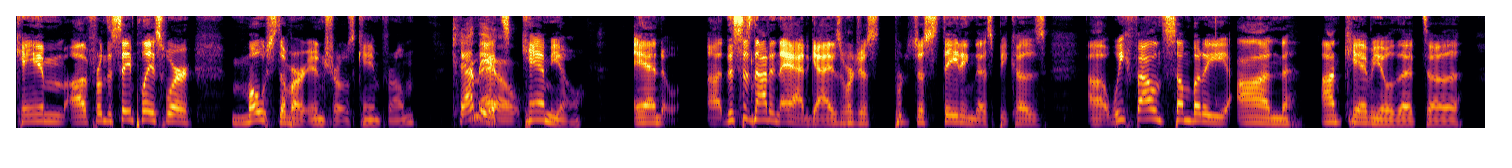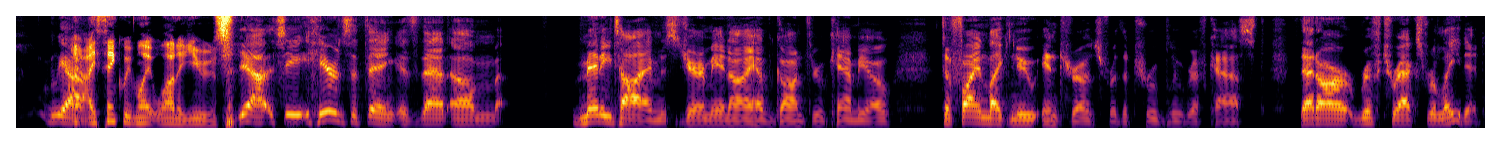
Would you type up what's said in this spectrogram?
came uh, from the same place where most of our intros came from. and that's Cameo. Cameo, and uh, this is not an ad, guys. We're just we're just stating this because uh, we found somebody on on Cameo that uh, yeah. I think we might want to use. yeah. See, here's the thing is that um many times Jeremy and I have gone through Cameo to find like new intros for the True Blue Riff cast that are RiffTrax related.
